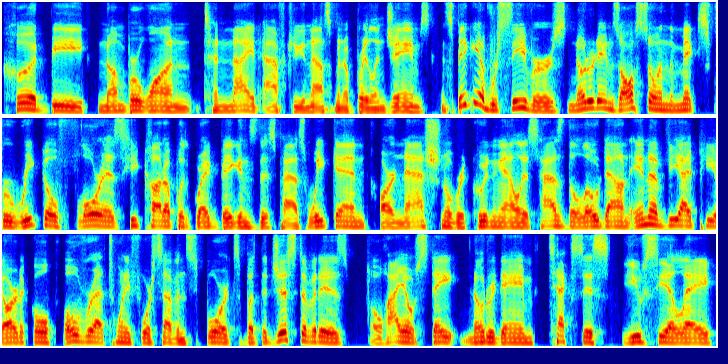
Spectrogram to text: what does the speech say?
could be number one tonight after the announcement of Braylon James. And speaking of receivers, Notre Dame's also in the mix for Rico Flores. He caught up with Greg Biggins this past weekend. Our national recruiting analyst has the lowdown in a VIP article over at 24 7 Sports. But the gist of it is Ohio State, Notre Dame, Texas, UCLA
